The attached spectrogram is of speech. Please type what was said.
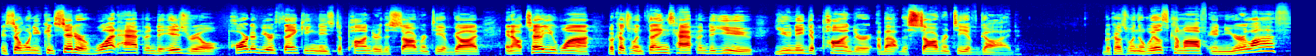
And so, when you consider what happened to Israel, part of your thinking needs to ponder the sovereignty of God. And I'll tell you why. Because when things happen to you, you need to ponder about the sovereignty of God. Because when the wheels come off in your life,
